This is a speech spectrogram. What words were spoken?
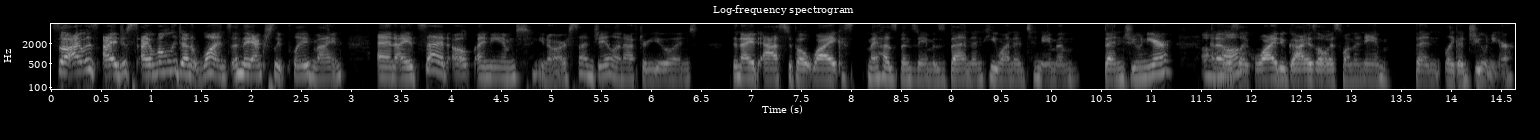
So I was, I just, I've only done it once, and they actually played mine. And I had said, oh, I named, you know, our son Jalen after you. And then I had asked about why, because my husband's name is Ben, and he wanted to name him Ben Junior. And I was Uh-huh. like, why do guys always want to name Ben like a junior?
